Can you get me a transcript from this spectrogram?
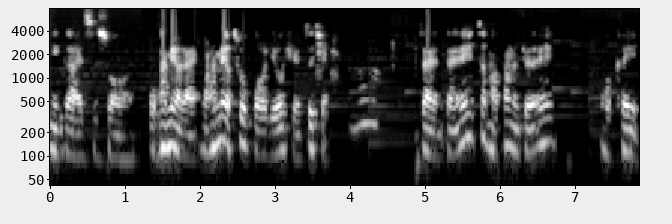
应该是说，我还没有来，我还没有出国留学之前，在在哎，正好他们觉得哎，我可以，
